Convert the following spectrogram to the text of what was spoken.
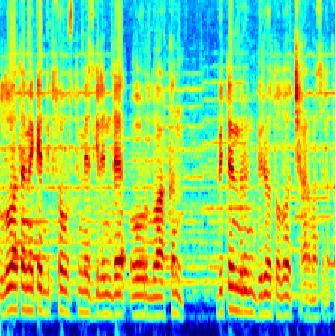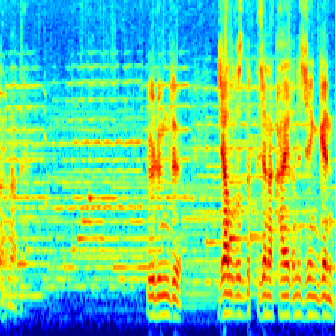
улуу ата мекендик согуштун мезгилинде оорулуу акын бүт өмүрүн биротоло чыгармачылыкка арнады. Өлүмдү жалгыздыкты жана кайгыны жеңген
